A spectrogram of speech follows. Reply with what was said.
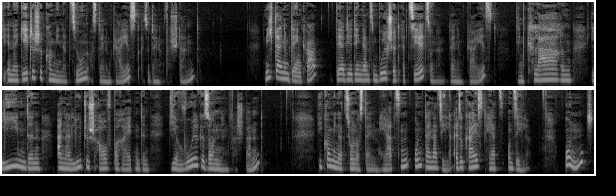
Die energetische Kombination aus deinem Geist, also deinem Verstand, nicht deinem Denker, der dir den ganzen Bullshit erzählt, sondern deinem Geist, dem klaren, liebenden, analytisch aufbereitenden, dir wohlgesonnenen Verstand, die Kombination aus deinem Herzen und deiner Seele, also Geist, Herz und Seele. Und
